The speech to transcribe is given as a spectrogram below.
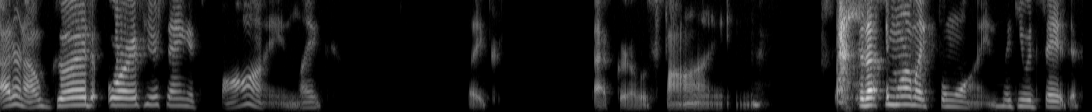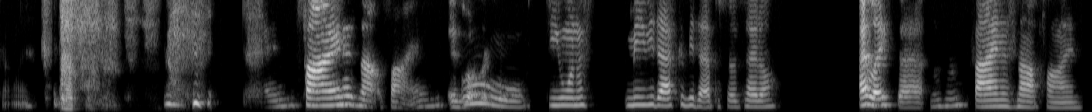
I don't know, good or if you're saying it's fine, like like that girl is fine. But that's more like fine. Like you would say it differently. fine is not fine, is what we're Ooh, do you want to? Maybe that could be the episode title. I like that. hmm Fine is not fine.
